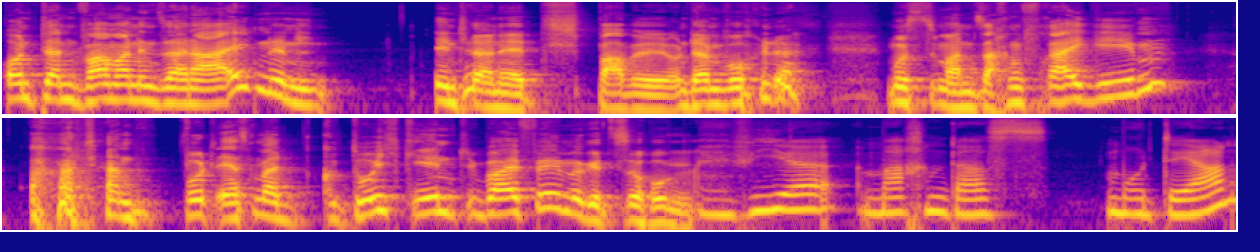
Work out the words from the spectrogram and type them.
Und dann war man in seiner eigenen Internet-Bubble. Und dann wurde, musste man Sachen freigeben. Und dann wurde erstmal durchgehend überall Filme gezogen. Wir machen das modern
